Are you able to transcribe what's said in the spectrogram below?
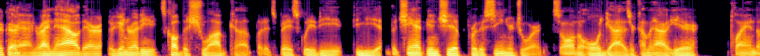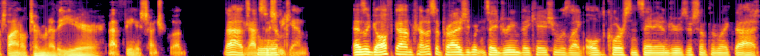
Okay. And right now they're they're getting ready. It's called the Schwab Cup, but it's basically the the the championship for the senior tour. So all the old guys are coming out here playing the final tournament of the year at Phoenix Country Club. That's, That's cool. this weekend. As a golf guy, I'm kind of surprised you didn't say dream vacation was like old course in St. Andrews or something like that.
